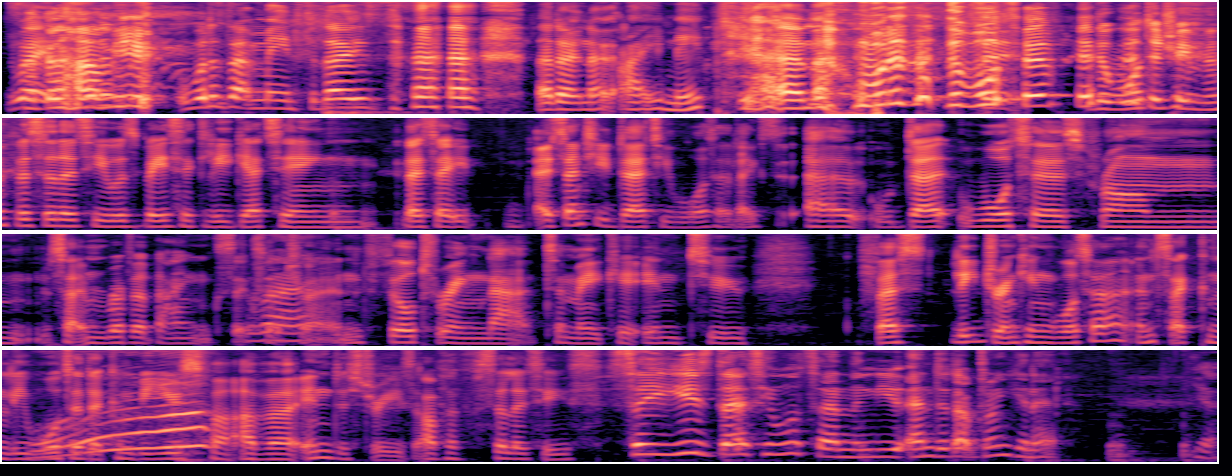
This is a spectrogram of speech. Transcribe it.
Wait, what does, what does, that mean for those that don't know? I me. Yeah. Um, what is the, the water? the water treatment facility was basically getting, let's say, essentially dirty water, like uh, dirt, waters from certain riverbanks, etc., right. and filtering that to make it into, firstly, drinking water, and secondly, water what? that can be used for other industries, other facilities. So you used dirty water, and then you ended up drinking it. Yeah.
